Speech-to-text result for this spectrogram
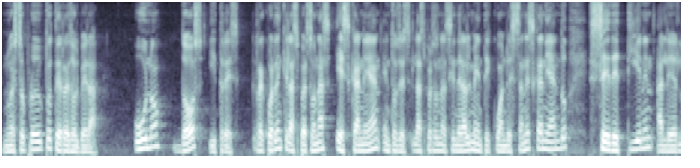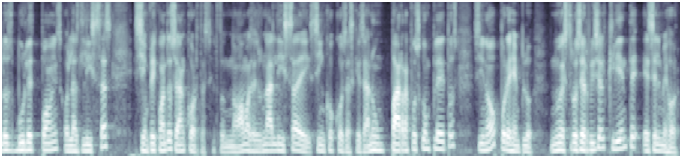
nuestro producto te resolverá 1, 2 y 3. Recuerden que las personas escanean, entonces las personas generalmente cuando están escaneando se detienen a leer los bullet points o las listas, siempre y cuando sean cortas. No vamos a hacer una lista de cinco cosas que sean un párrafos completos, sino, por ejemplo, nuestro servicio al cliente es el mejor.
